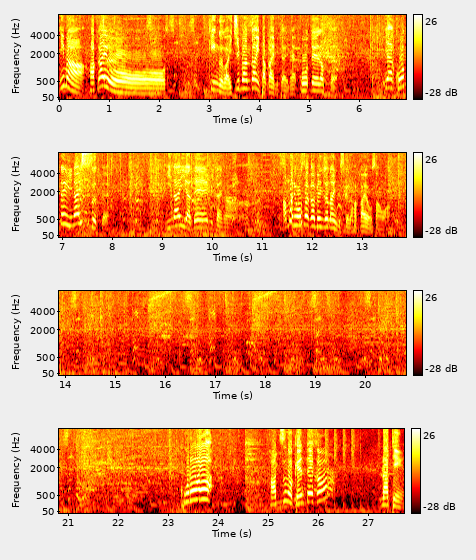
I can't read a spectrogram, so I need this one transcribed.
今破壊王キングが一番段位高いみたいね。皇帝だって。いや皇帝いないっすって。いないやでみたいな。あんまり大阪弁じゃないんですけど破壊王さんは。これは初の検定か？ラティン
